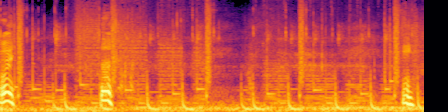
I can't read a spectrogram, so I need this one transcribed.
Hoy. Eh. Hmm.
